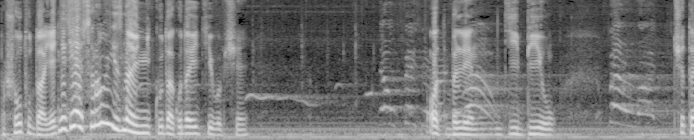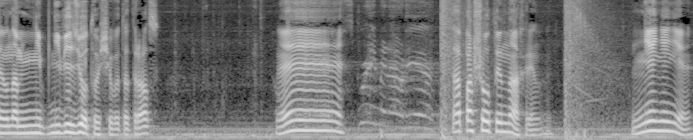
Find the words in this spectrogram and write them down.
Пошел туда. Я, нет, я все равно не знаю никуда, куда идти вообще. Вот, блин, дебил. Что-то нам не, не везет вообще в этот раз. Э, -э, -э. Да пошел ты нахрен. Не-не-не.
